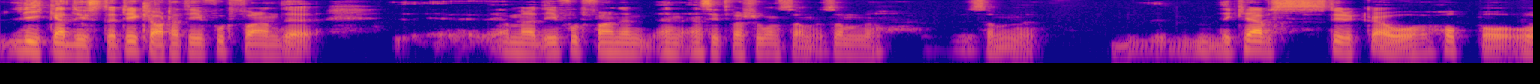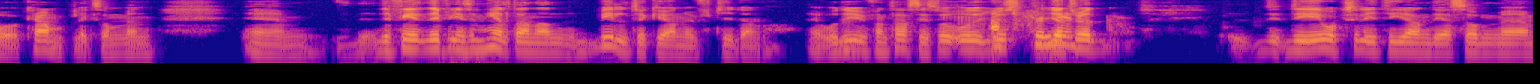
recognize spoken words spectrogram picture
lika dystert. Det är klart att det är fortfarande jag menar, det är fortfarande en, en situation som, som som det krävs styrka och hopp och, och kamp liksom men eh, det, fin det finns en helt annan bild tycker jag nu för tiden och det är ju fantastiskt och, och just Absolut. jag tror att det, det, är också lite grann det som eh,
